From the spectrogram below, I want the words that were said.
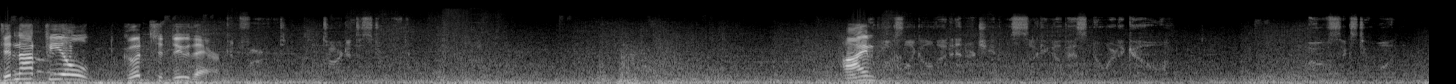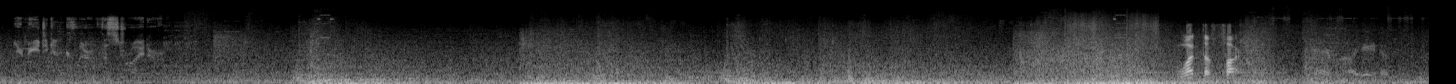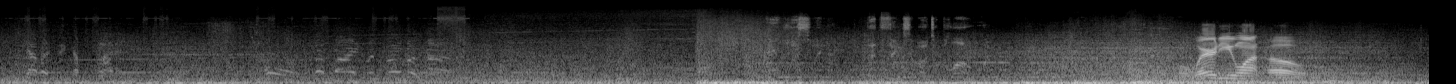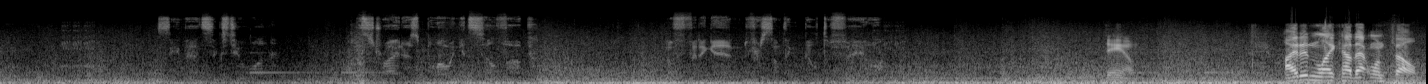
Did not feel good to do there. I'm about the fuck? Well, where do you want? Oh, I didn't like how that one felt.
